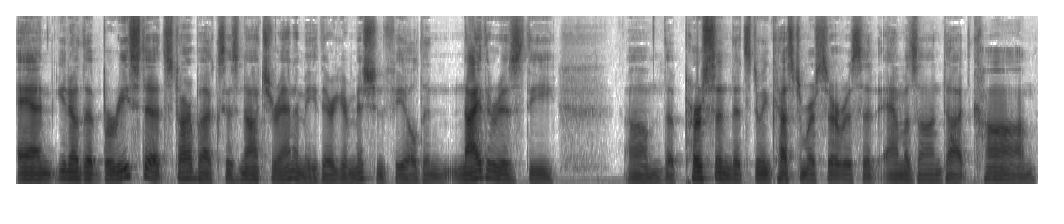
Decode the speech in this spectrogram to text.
And you know, the barista at Starbucks is not your enemy; they're your mission field, and neither is the um, the person that's doing customer service at Amazon.com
